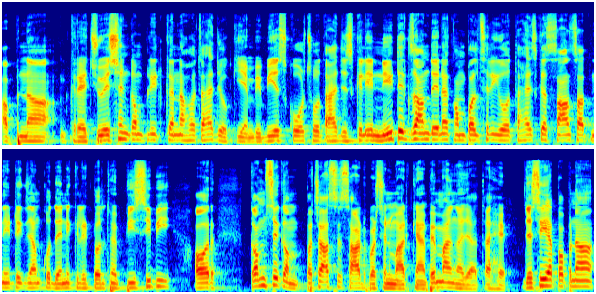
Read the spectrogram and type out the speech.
अपना ग्रेजुएशन कंप्लीट करना होता है, जो कि एमबीबीएस कोर्स होता है, जिसके लिए नीट एग्ज़ाम देना कंपलसरी होता है। इसके साथ साथ नीट एग्ज़ाम को देने के लिए ट्वेल्थ में पीसीबी और कम से कम पचास से साठ परसेंट मार्क यहाँ पे मांगा जाता है। जैसे ही आप अपना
